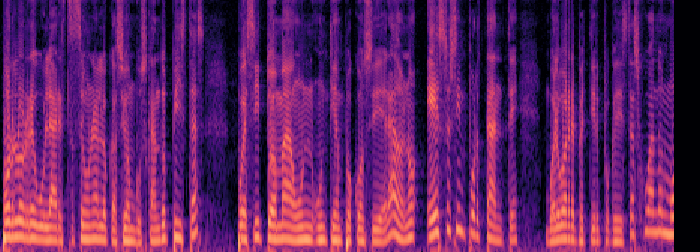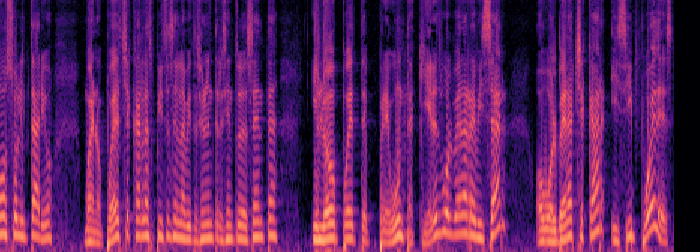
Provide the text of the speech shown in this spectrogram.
por lo regular, estás en una locación buscando pistas, pues sí toma un, tiempo considerado, ¿no? Esto es importante, vuelvo a repetir, porque si estás jugando en modo solitario, bueno, puedes checar las pistas en la habitación en 360 y luego pues, te pregunta, ¿quieres volver a revisar? o volver a checar y sí puedes,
